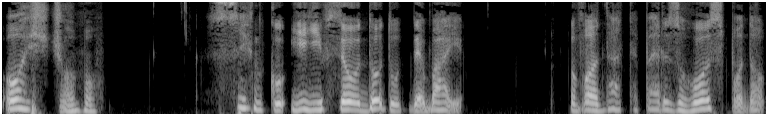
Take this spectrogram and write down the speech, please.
Ось чому. Синку, її все одно тут немає. Вона тепер з Господом.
